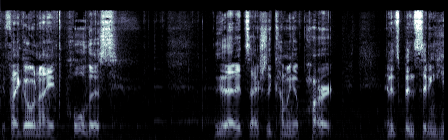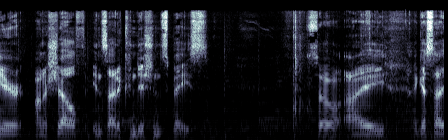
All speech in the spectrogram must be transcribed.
if I go and I pull this, look at that, it's actually coming apart and it's been sitting here on a shelf inside a conditioned space. So I, I guess I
